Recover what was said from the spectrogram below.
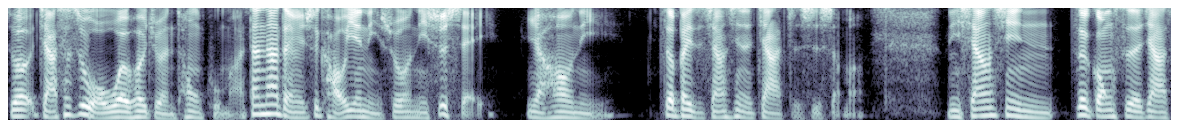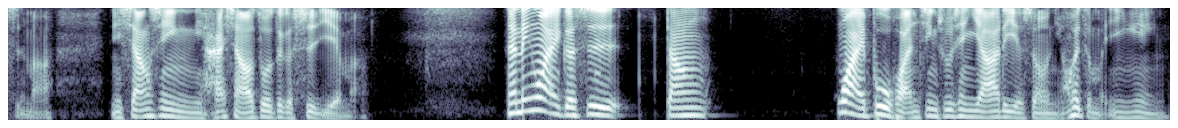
就假设是我，我也会觉得很痛苦嘛。但它等于是考验你说你是谁，然后你这辈子相信的价值是什么？你相信这公司的价值吗？你相信你还想要做这个事业吗？那另外一个是，当外部环境出现压力的时候，你会怎么应应？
